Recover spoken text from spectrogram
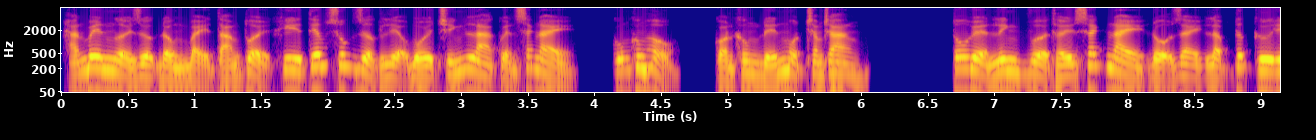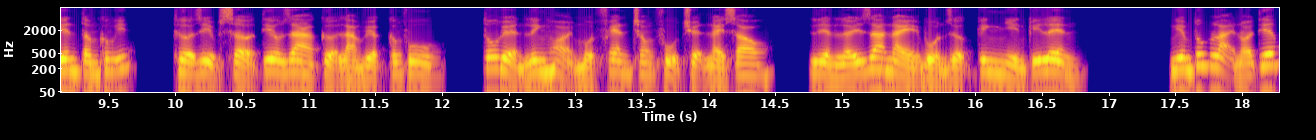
hắn bên người dược đồng 7-8 tuổi khi tiếp xúc dược liệu bối chính là quyển sách này, cũng không hậu, còn không đến 100 trang. Tô huyền linh vừa thấy sách này độ dày lập tức cư yên tâm không ít, thừa dịp sở tiêu ra cửa làm việc công phu, Tô huyền linh hỏi một phen trong phủ chuyện này sau, liền lấy ra này bổn dược kinh nhìn kỹ lên. Nghiêm túc lại nói tiếp,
